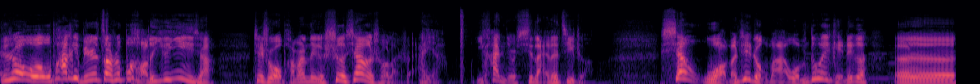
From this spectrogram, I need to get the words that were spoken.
你说我我怕给别人造成不好的一个印象。这时候我旁边那个摄像说了，说哎呀，一看你就是新来的记者，像我们这种吧，我们都会给那个呃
